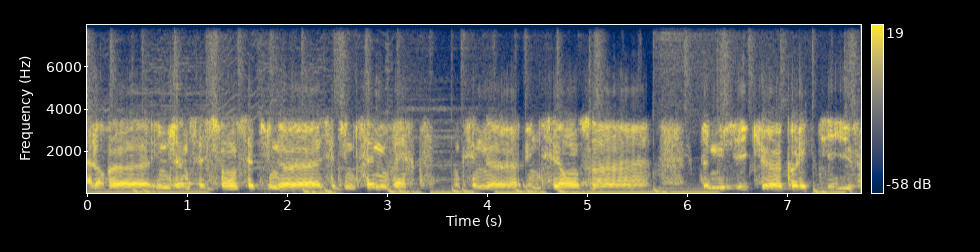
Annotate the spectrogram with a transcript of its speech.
Alors, euh, une jam session, c'est une, euh, c'est une scène ouverte. Donc, c'est une, une séance euh, de musique euh, collective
